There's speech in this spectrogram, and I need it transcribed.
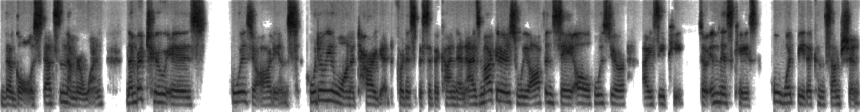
the goals? That's the number one. Number two is who is your audience? Who do you want to target for the specific content? As marketers, we often say, oh, who's your ICP? So in this case, who would be the consumption,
